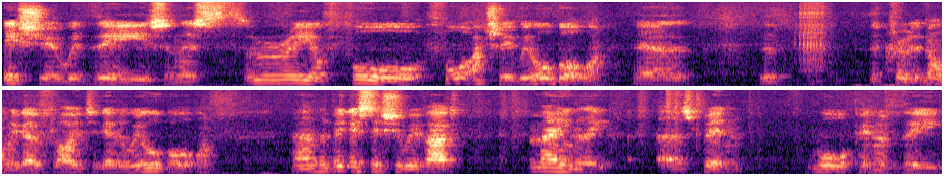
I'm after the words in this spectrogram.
issue with these, and there's three or four, four actually. We all bought one. Uh, the the crew that normally go flying together, we all bought one. And the biggest issue we've had mainly has been warping of the.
